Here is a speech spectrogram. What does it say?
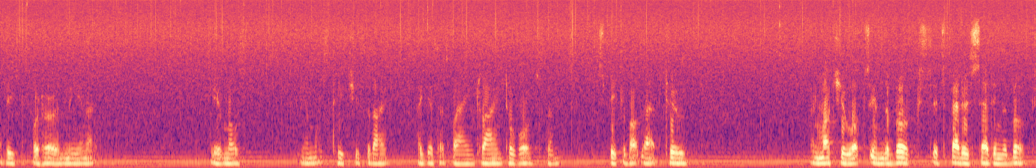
at least for her and me, and I hear most, know, most teachers that I I guess that's why I incline towards them. Speak about that too. And much of what's in the books, it's better said in the books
